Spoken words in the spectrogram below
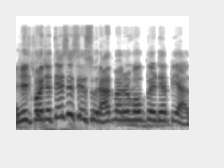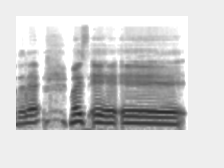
a gente pode até ser censurado, mas não vamos perder a piada, né? Mas é, é...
